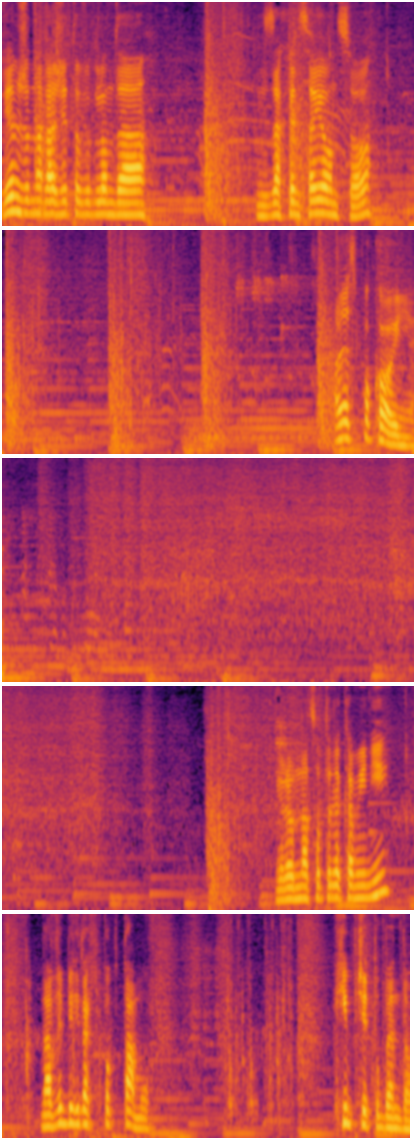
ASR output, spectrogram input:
Wiem, że na razie to wygląda zachęcająco. Ale spokojnie. Wiele na co tyle kamieni? Na wybieg dla hipoptamów. Hipcie tu będą.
